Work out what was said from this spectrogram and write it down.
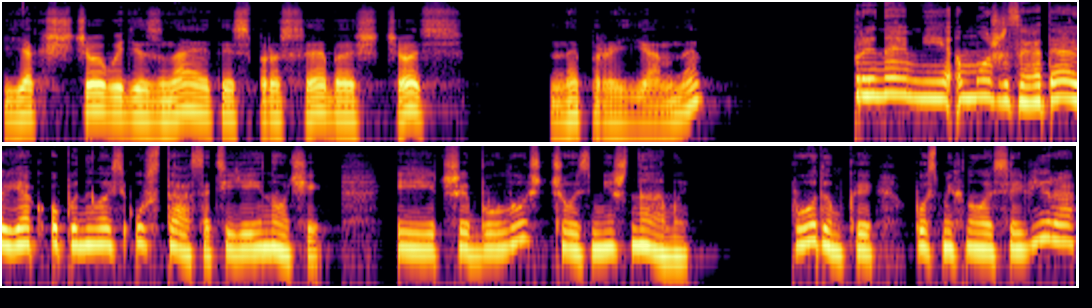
якщо ви дізнаєтесь про себе щось неприємне. Принаймні, може, згадаю, як опинилась у Стаса цієї ночі, і чи було щось між нами? Подумки посміхнулася Віра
